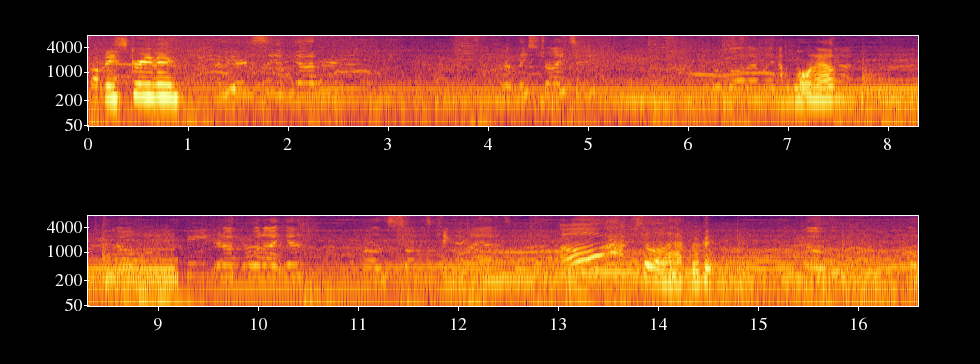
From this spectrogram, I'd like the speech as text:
Somebody's screaming. I'm here to save you, Andrew! Or at least try to. Oh god, I might. I'm going out. No, you're not going out yet. Oh, the zombie's kicking my ass. Oh, I'm still alive, baby. No. Oh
